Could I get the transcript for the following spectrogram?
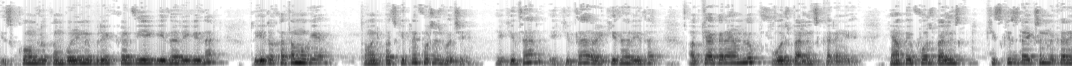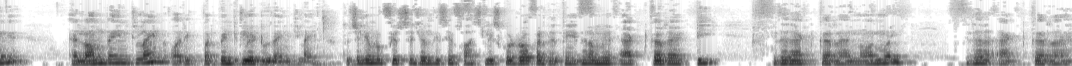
इसको हम लोग कंपोनेंट में ब्रेक कर दिए एक इधर एक इधर। तो ये तो खत्म हो गया। तो हमारे पास कितने फोर्सेस बचे? एक इधर एक इधर एक इधर इधर। अब क्या करें हम लोग? फोर्स बैलेंस करेंगे। यहाँ पे फोर्स बैलेंस किस किस डायरेक्शन में करेंगे? अलॉन्ग द इंक्लाइन और एक परपेंडिकुलर टू द इंक्लाइन तो चलिए हम लोग फिर से जल्दी से फास्टली इसको ड्रॉ कर देते हैं। इधर हमें एक्ट कर रहा है टी इधर एक्ट कर रहा है नॉर्मल इधर एक्ट कर रहा है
